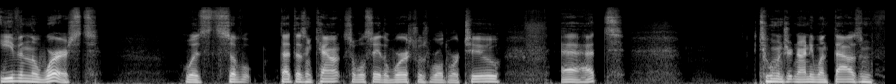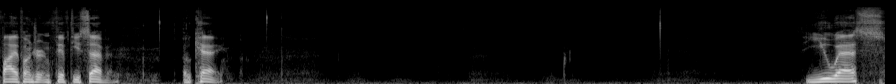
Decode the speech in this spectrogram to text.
even the worst was civil. That doesn't count. So we'll say the worst was World War II at two hundred ninety-one thousand five hundred and fifty-seven. Okay. U.S.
